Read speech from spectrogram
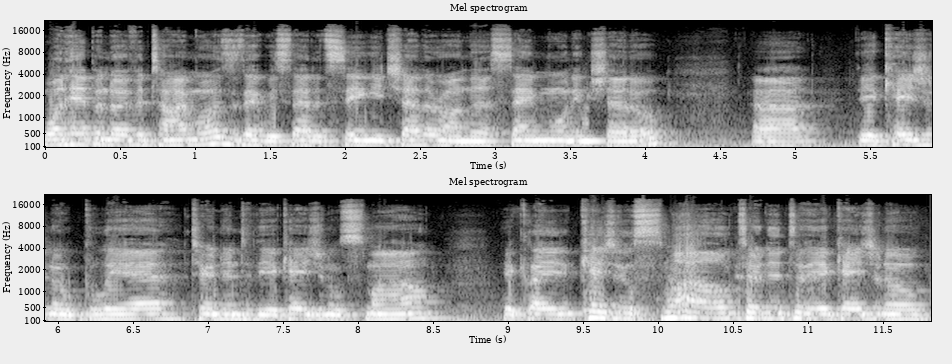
what happened over time was is that we started seeing each other on the same morning shuttle. Uh, the occasional glare turned into the occasional smile. The occasional smile turned into the occasional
